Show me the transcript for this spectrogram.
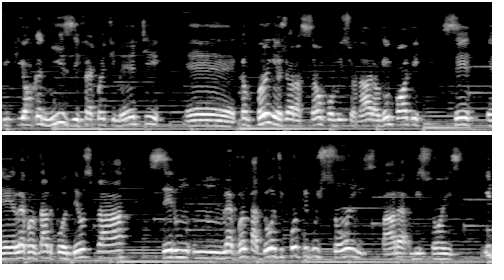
E que organize frequentemente é, campanhas de oração por missionário. Alguém pode ser é, levantado por Deus para ser um, um levantador de contribuições para missões e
